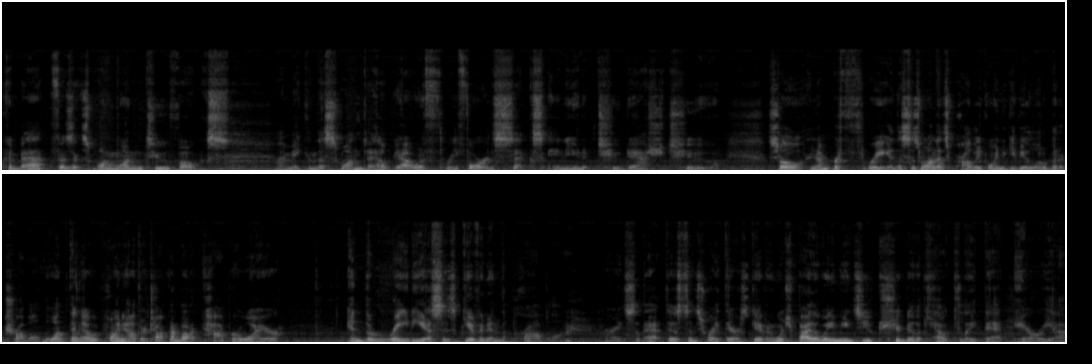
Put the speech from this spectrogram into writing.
Welcome back, Physics 112 folks. I'm making this one to help you out with 3, 4, and 6 in Unit 2-2. So number 3, and this is one that's probably going to give you a little bit of trouble. The one thing I would point out, they're talking about a copper wire, and the radius is given in the problem. All right, so that distance right there is given, which by the way means you should be able to calculate that area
